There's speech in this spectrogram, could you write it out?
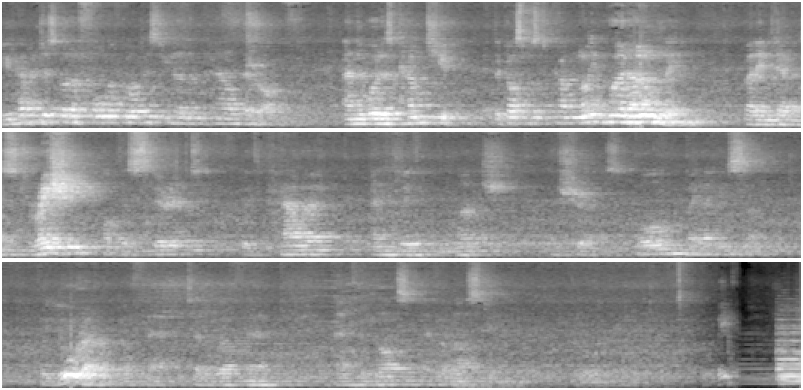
You haven't just got a form of godliness, you know the power thereof. And the word has come to you. The gospel's to come not in word only, but in demonstration of the Spirit with power and with much assurance. All may that be so for your own welfare, eternal welfare, and for God's everlasting glory.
